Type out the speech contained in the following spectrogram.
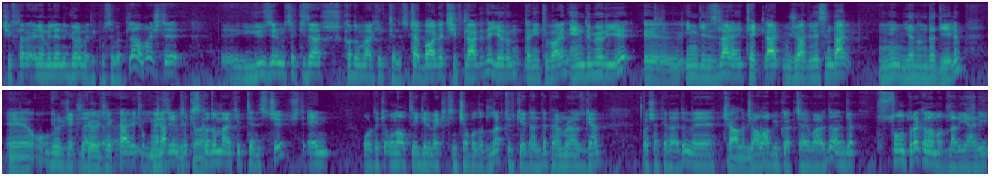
Çiftler elemelerini görmedik bu sebeple ama işte e, 128'er kadın ve erkek tenisçi. Tabii bu arada çiftlerde de yarından itibaren Andy Murray'i e, İngilizler hani tekler mücadelesinden yanında diyelim. E, o- görecekler. Görecekler ve Ee, çok merakla 128 bekliyorlar. kadın ve erkek tenisçi işte en oradaki 16'ya girmek için çabaladılar. Türkiye'den de Pemra Özgen, Başak Eraydın ve Çağla. Çağla Büyükakçay vardı. Ancak son tura kalamadılar. Yani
